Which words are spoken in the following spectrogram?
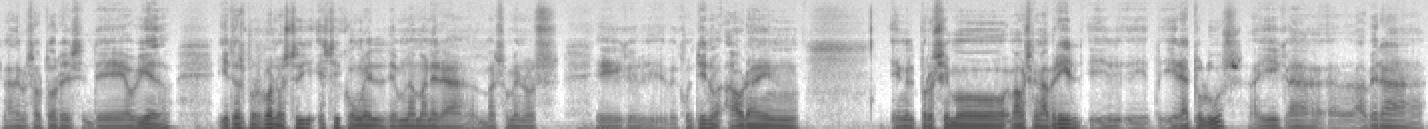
en la de los autores de Oviedo. Y entonces, pues bueno, estoy, estoy con él de una manera más o menos eh, continua. Ahora en, en el próximo, vamos en abril, iré a Toulouse, ahí a ver a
